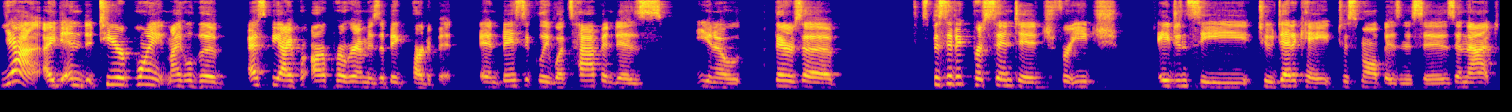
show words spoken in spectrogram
Yeah, I, and to your point, Michael, the SBIR program is a big part of it. And basically, what's happened is, you know, there's a specific percentage for each agency to dedicate to small businesses, and that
